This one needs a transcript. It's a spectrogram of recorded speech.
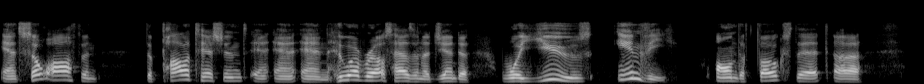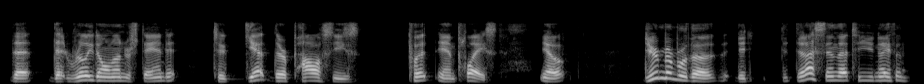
And so often the politicians and, and, and whoever else has an agenda will use envy on the folks that uh, that that really don't understand it to get their policies put in place. You know, do you remember the did did I send that to you, Nathan?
